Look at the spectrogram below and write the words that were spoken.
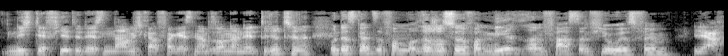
nicht der vierte, dessen Namen ich gerade vergessen habe, sondern der dritte. Und das Ganze vom Regisseur von mehreren Fast and Furious Filmen. Ja.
